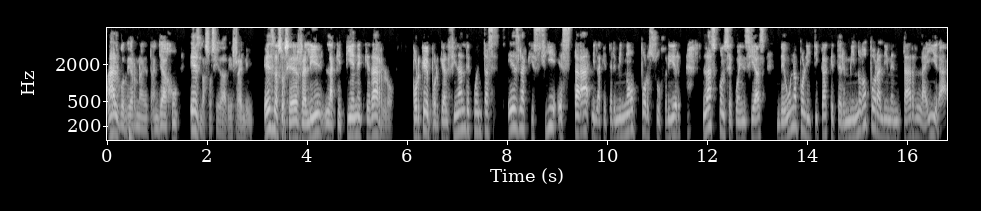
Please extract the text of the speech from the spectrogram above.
al gobierno de Netanyahu es la sociedad israelí. Es la sociedad israelí la que tiene que darlo. ¿Por qué? Porque al final de cuentas es la que sí está y la que terminó por sufrir las consecuencias de una política que terminó por alimentar la ira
